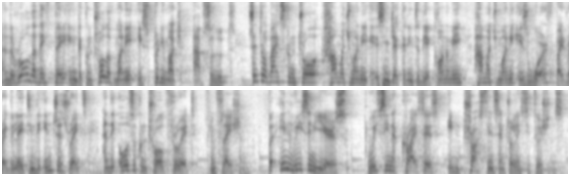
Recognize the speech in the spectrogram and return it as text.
and the role that they play in the control of money is pretty much absolute. Central banks control how much money is injected into the economy, how much money is worth by regulating the interest rates, and they also control through it inflation. But in recent years, we've seen a crisis in trust in central institutions.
